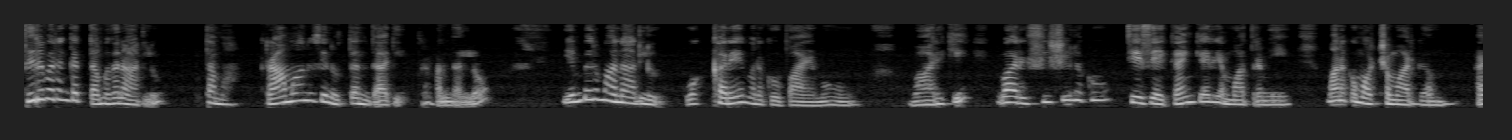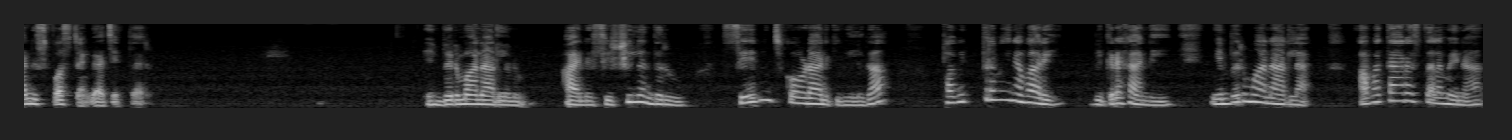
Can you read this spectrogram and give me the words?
తిరువరంగ తమదనార్లు తమ రామానుజన్ ఉత్తందాది ప్రబంధంలో ఎంబెరుమానార్లు ఒక్కరే మనకు ఉపాయము. వారికి వారి శిష్యులకు చేసే కైంకర్యం మాత్రమే మనకు మోక్ష మార్గం అని స్పష్టంగా చెప్పారు. ఎంబెరుమానార్లను ఆయన శిష్యులందరూ సేవించుకోవడానికి వీలుగా పవిత్రమైన వారి విగ్రహాన్ని ఎంబెరుమానార్ల అవతార స్థలమైన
